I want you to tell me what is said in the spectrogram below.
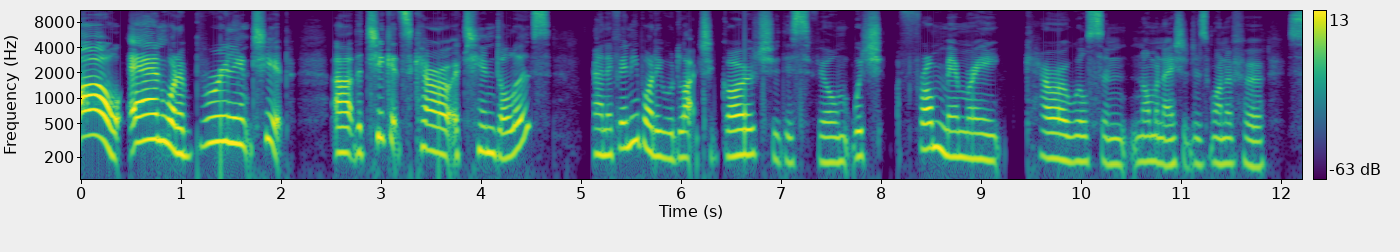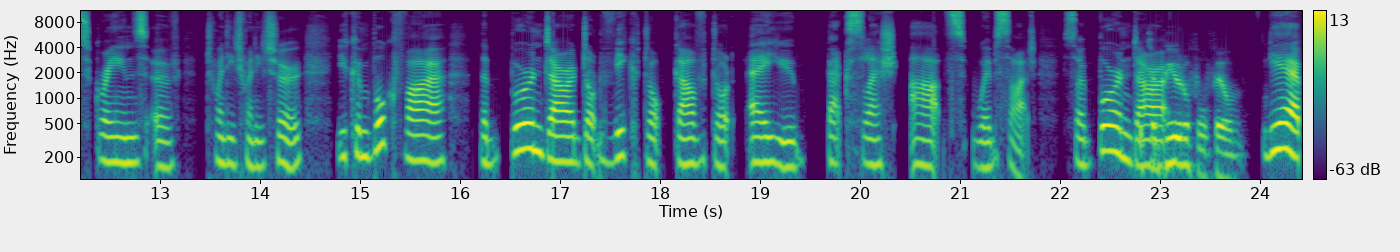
Oh, and what a brilliant tip. Uh, the tickets, Caro, are $10. And if anybody would like to go to this film, which from memory, Caro Wilson nominated as one of her screens of 2022, you can book via the boroondara.vic.gov.au backslash arts website. So Boroondara. It's a beautiful film. Yeah,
